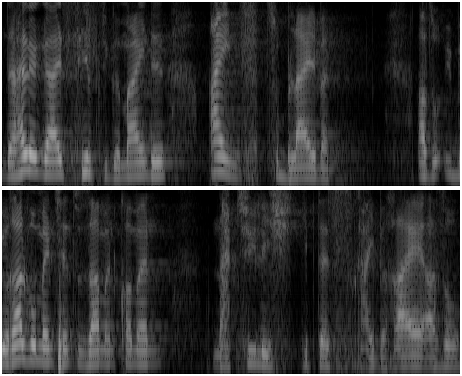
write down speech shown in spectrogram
der Heilige Geist hilft die Gemeinde, eins zu bleiben. Also überall, wo Menschen zusammenkommen, natürlich gibt es Reiberei, also,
